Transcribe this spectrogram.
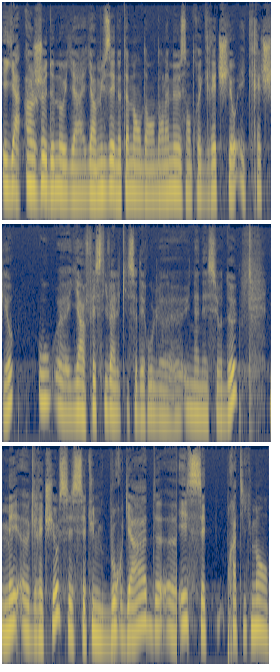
Et il y a un jeu de mots. Il y a, il y a un musée notamment dans, dans la Meuse entre Greccio et Creccio où euh, il y a un festival qui se déroule euh, une année sur deux. Mais euh, Greccio, c'est, c'est une bourgade euh, et c'est pratiquement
